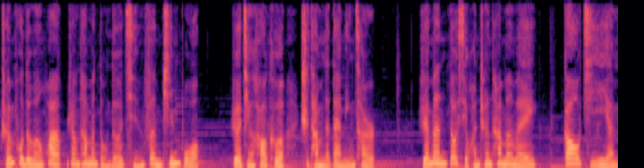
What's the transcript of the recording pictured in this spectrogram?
淳朴的文化让他们懂得勤奋拼搏，热情好客是他们的代名词儿。人们都喜欢称他们为高级人。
